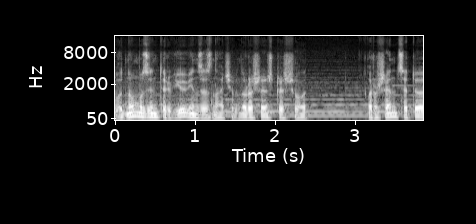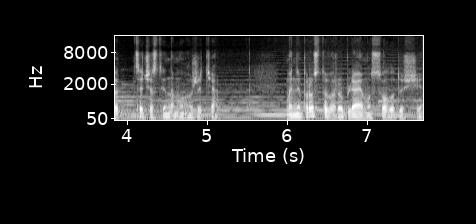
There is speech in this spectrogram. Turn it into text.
В одному з інтерв'ю він зазначив: ну Рошен, що, Рошен це, це частина мого життя. Ми не просто виробляємо солодощі,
